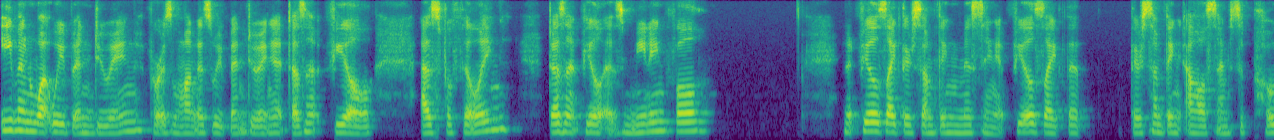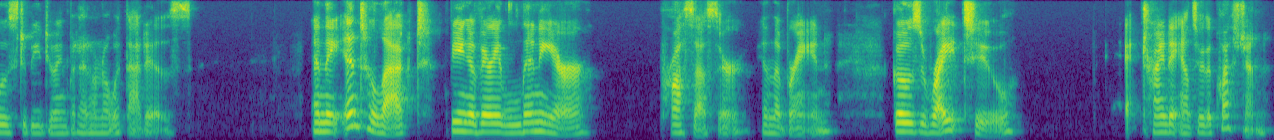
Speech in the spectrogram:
even what we've been doing for as long as we've been doing it doesn't feel as fulfilling, doesn't feel as meaningful. And it feels like there's something missing. It feels like that there's something else I'm supposed to be doing, but I don't know what that is. And the intellect, being a very linear processor in the brain, goes right to trying to answer the question,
